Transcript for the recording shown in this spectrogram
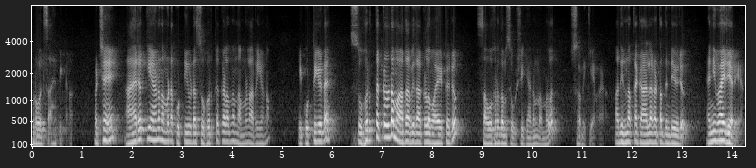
പ്രോത്സാഹിപ്പിക്കണം. പക്ഷേ ആരൊക്കെയാണ് നമ്മുടെ കുട്ടിയുടെ സുഹൃത്തുക്കളെന്ന് നമ്മൾ അറിയണം? ഈ കുട്ടിയുടെ സുഹൃത്തുക്കളുടെ മാതാപിതാക്കളുമായിട്ടൊരു സൗഹൃദം സൂക്ഷിക്കാനും നമ്മൾ ശ്രമിക്കുകയും വേണം അത് ഇന്നത്തെ കാലഘട്ടത്തിന്റെ ഒരു അനിവാര്യതയാണ്.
